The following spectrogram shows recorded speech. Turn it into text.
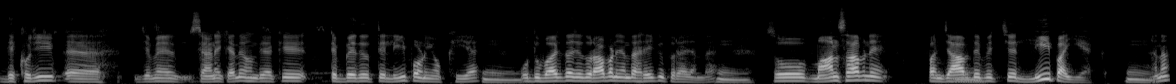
ਦੇਖੋ ਜੀ ਜਿਵੇਂ ਸਿਆਣੇ ਕਹਿੰਦੇ ਹੁੰਦੇ ਆ ਕਿ ਟਿੱਬੇ ਦੇ ਉੱਤੇ ਲੀਹ ਪਾਉਣੀ ਔਖੀ ਹੈ ਹੂੰ। ਉਦੋਂ ਬਾਅਦ ਦਾ ਜਦੋਂ ਰਾਹ ਬਣ ਜਾਂਦਾ ਹਰੇਕ ਹੀ ਤੁਰਿਆ ਜਾਂਦਾ ਸੋ ਮਾਨ ਸਾਹਿਬ ਨੇ ਪੰਜਾਬ ਦੇ। ਵਿੱਚ ਲੀਹ ਪਾਈ ਹੈ ਇੱਕ ਹੈਨਾ?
